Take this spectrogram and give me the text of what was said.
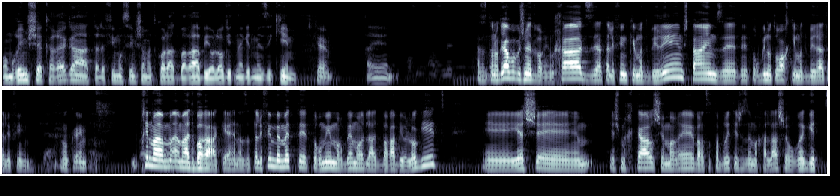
ואומרים שכרגע הטלפים עושים שם את כל ההדברה הביולוגית נגד מזיקים. כן. אז אתה נוגע פה בשני דברים, אחד זה הטלפים כמדבירים, שתיים זה טורבינות רוח כמדבירי הטלפים, כן. אוקיי? נתחיל מה, מההדברה, כן? אז הטלפים באמת תורמים הרבה מאוד להדברה ביולוגית אה, יש, אה, יש מחקר שמראה בארצות הברית יש איזו מחלה שהורגת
